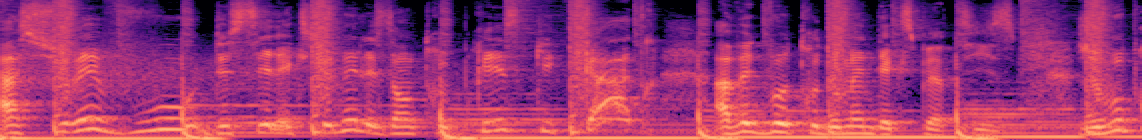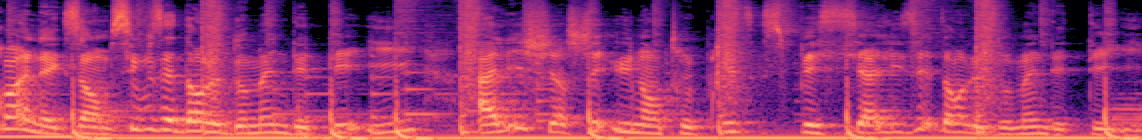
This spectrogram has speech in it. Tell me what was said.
assurez-vous de sélectionner les entreprises qui cadrent avec votre domaine d'expertise. Je vous prends un exemple. Si vous êtes dans le domaine des TI, allez chercher une entreprise spécialisée dans le domaine des TI.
